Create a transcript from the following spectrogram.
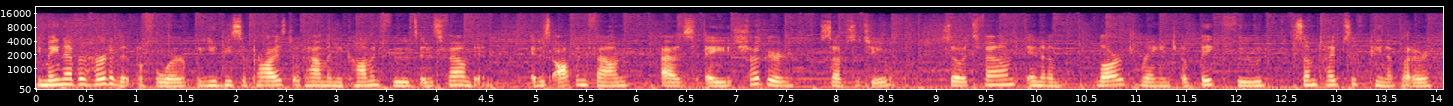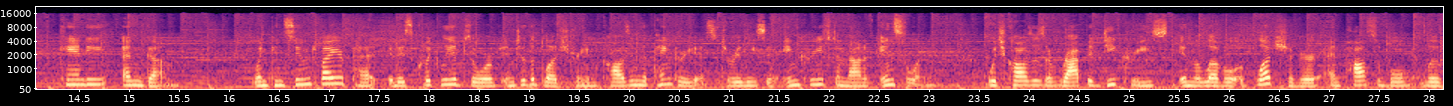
You may never heard of it before, but you'd be surprised of how many common foods it is found in. It is often found as a sugar substitute, so it's found in a large range of baked food, some types of peanut butter, candy, and gum. When consumed by your pet, it is quickly absorbed into the bloodstream, causing the pancreas to release an increased amount of insulin, which causes a rapid decrease in the level of blood sugar and possible liv-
